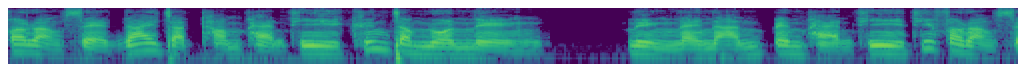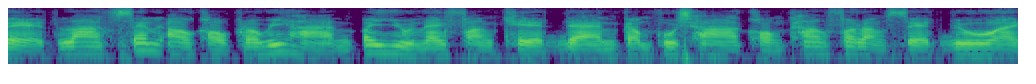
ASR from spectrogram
ฝรั่งเศสได้จัดทำแผนที่ขึ้นจำนวนหนึ่งหนึ่งในนั้นเป็นแผนที่ที่ฝรั่งเศสลากเส้นเอาเขาพระวิหารไปอยู่ในฝั่งเขตแดนกัมพูชาของทางฝรั่งเศสด้วย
